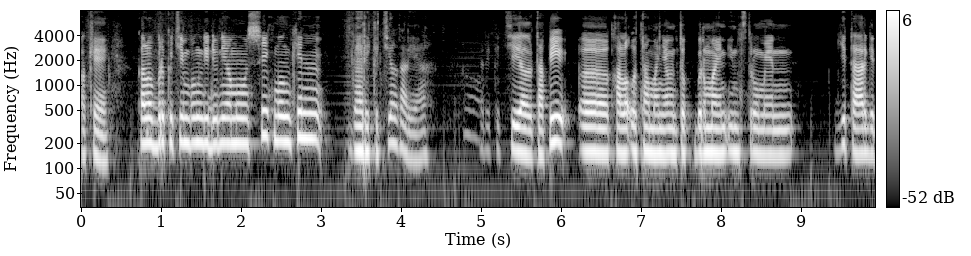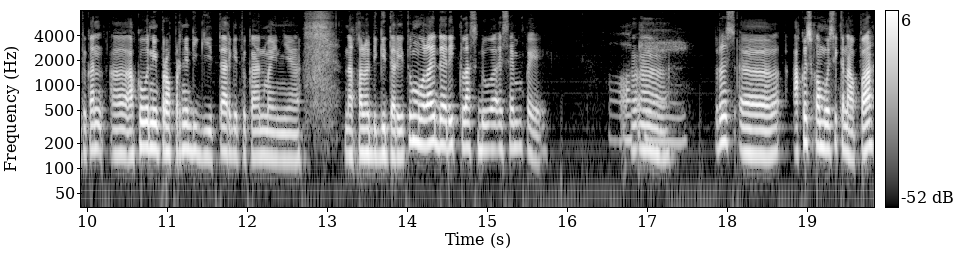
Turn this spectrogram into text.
Oke, kalau berkecimpung di dunia musik mungkin dari kecil kali ya. Kecil, tapi eh, kalau utamanya untuk bermain instrumen gitar gitu kan eh, aku nih propernya di gitar gitu kan mainnya. Nah, kalau di gitar itu mulai dari kelas 2 SMP. Oh, Oke. Heeh. Terus eh, aku suka musik kenapa?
